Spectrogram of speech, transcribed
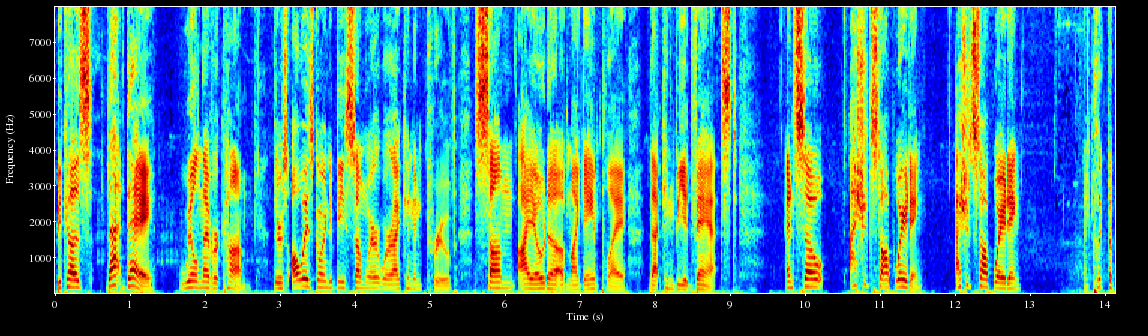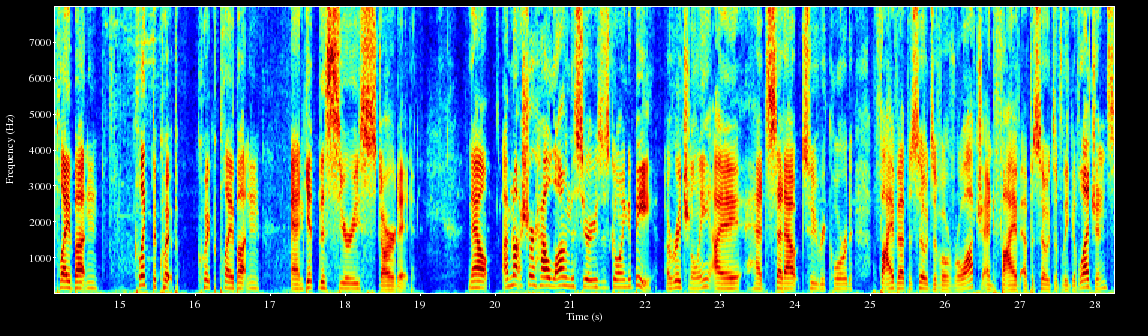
Because that day will never come. There's always going to be somewhere where I can improve, some iota of my gameplay that can be advanced. And so, I should stop waiting. I should stop waiting and click the play button, click the quick, quick play button, and get this series started. Now, I'm not sure how long the series is going to be. Originally, I had set out to record five episodes of Overwatch and five episodes of League of Legends,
